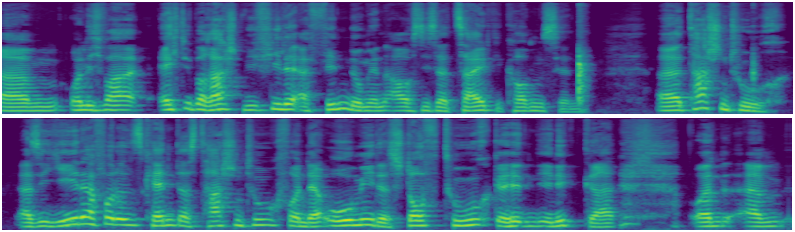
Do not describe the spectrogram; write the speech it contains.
ähm, und ich war echt überrascht, wie viele Erfindungen aus dieser Zeit gekommen sind. Äh, Taschentuch Also jeder von uns kennt das Taschentuch von der Omi, das Stofftuch, ihr nickt gerade. Und, ähm,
